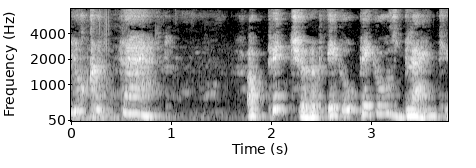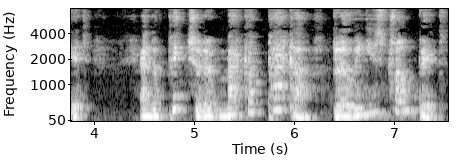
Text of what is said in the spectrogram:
Look at that. A picture of Iggle Piggle's blanket and a picture of Macapaca blowing his trumpet.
